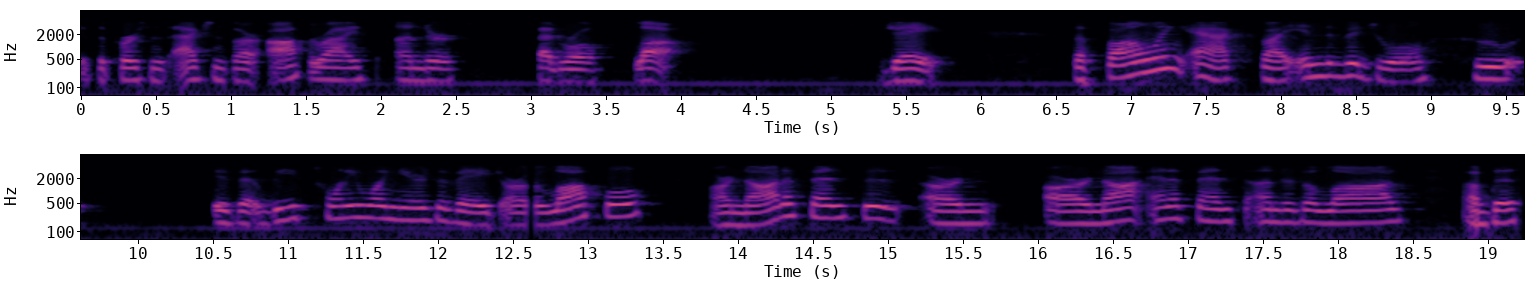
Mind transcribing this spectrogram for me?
if the person's actions are authorized under federal law. J. The following acts by individual who is at least 21 years of age are lawful, are not offenses, are are not an offense under the laws of this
